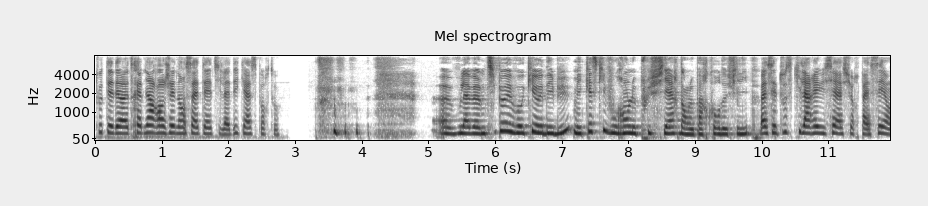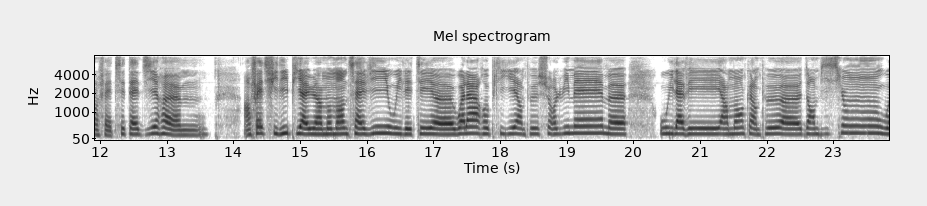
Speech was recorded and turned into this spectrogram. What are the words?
Tout est euh, très bien rangé dans sa tête. Il a des cases pour tout. Euh, vous l'avez un petit peu évoqué au début, mais qu'est-ce qui vous rend le plus fier dans le parcours de Philippe? Bah, C'est tout ce qu'il a réussi à surpasser, en fait. C'est-à-dire, euh, en fait, Philippe, il y a eu un moment de sa vie où il était euh, voilà, replié un peu sur lui-même, où il avait un manque un peu d'ambition, où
